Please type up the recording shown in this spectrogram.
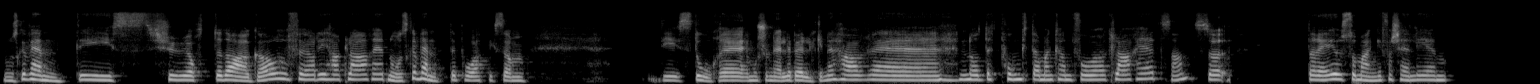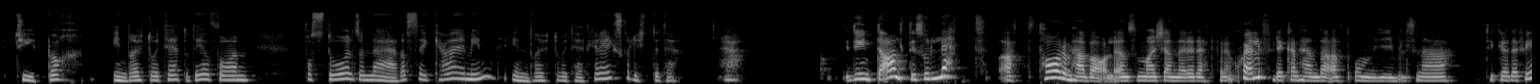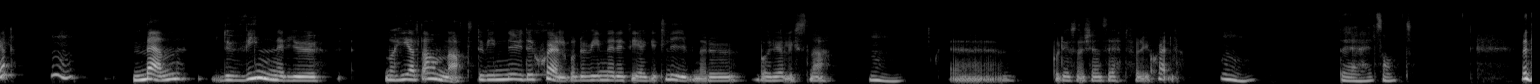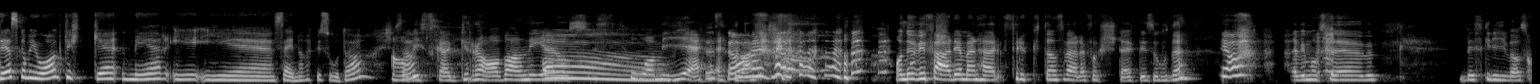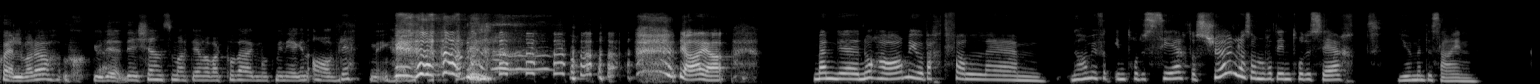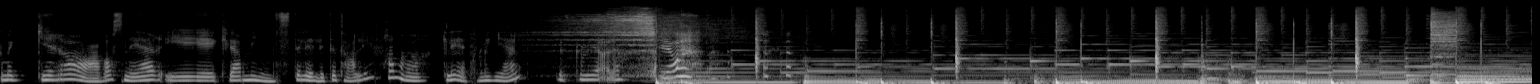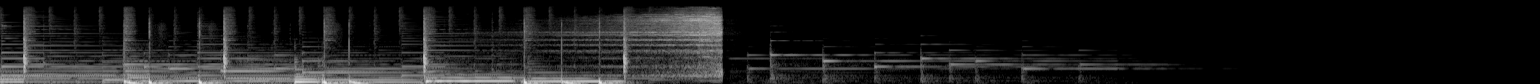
Noen skal vente i 28 dager før de har klarhet. Noen skal vente på at liksom de store emosjonelle bølgene har eh, nådd et punkt der man kan få klarhet. Sant? Så det er jo så mange forskjellige typer indre autoritet. Og det å få en forståelse og lære seg hva er min indre autoritet, hva er det jeg skal lytte til? Det är inte alltid så lätt att ta de här valen som man känner är rätt för en själv, för det kan hända att omgivelserna tycker att det är fel. Mm. Men du vinner ju något helt annat. Du vinner ju dig själv och du vinner ditt eget liv när du börjar lyssna Mm. eh, på det som känns rätt för dig själv. Mm. Det er helt sant. Men det skal vi jo òg dykke ned i i senere episoder. ikke Ja, vi ska grava ner oss så mye etter hvert. Og nå er vi. Och nu är vi färdiga med den här første första episoden. ja. Der vi måtte beskrive oss selv. Da. Usch, gud, det, det kjennes som at jeg har vært på vei mot min egen avretning. Ja, ja. Men eh, nå har vi jo i hvert fall eh, Nå har vi fått introdusert oss sjøl, og så har vi fått introdusert human design. Skal vi grave oss ned i hver minste lille detalj framover? Gleder meg i hjel. Det skal vi gjøre. Ja.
